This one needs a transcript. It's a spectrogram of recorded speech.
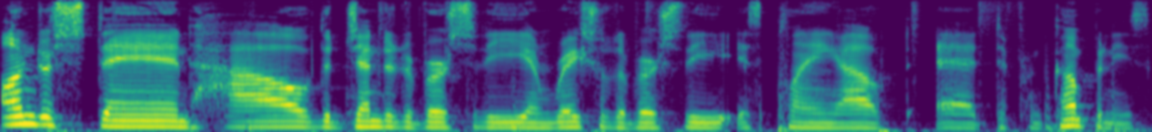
understand how the gender diversity and racial diversity is playing out at different companies.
